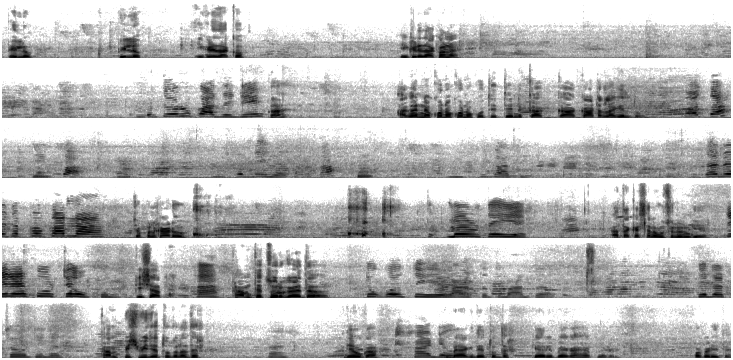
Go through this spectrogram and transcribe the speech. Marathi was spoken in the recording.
पिल्लू पिल्लू इकडे दाखव. इकडे दाखव ना. का अगं नको नको नको ते ते का का काटा लागेल तो? हं. का? पण दिलं काका? हं. ती काकी. त्याच्या चप्पल काढ. आता कशाला उचलून घे. किशात? थांब ते चुरगळतं. हे. थांब पिशवी देतो तुला धर. देऊ का? हा. बॅग देतो धर. कॅरी बॅग आहे आपल्याकडे. पकड इथे.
